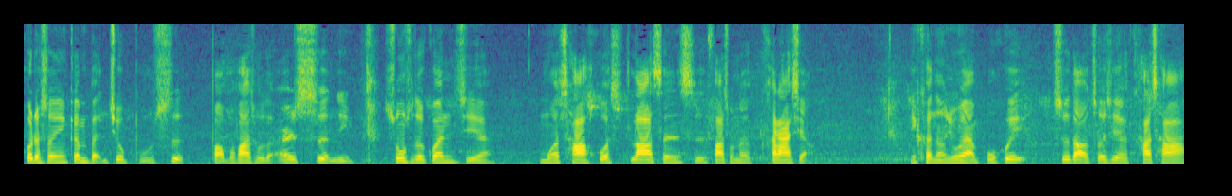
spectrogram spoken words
或者声音根本就不是宝宝发出的，而是你松弛的关节摩擦或拉伸时发出的咔嚓响。你可能永远不会知道这些咔嚓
